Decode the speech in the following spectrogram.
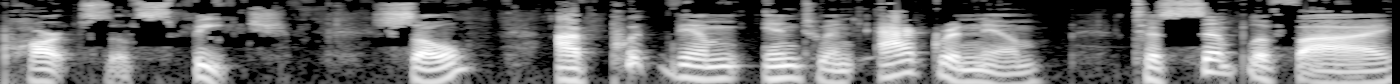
parts of speech. So I've put them into an acronym to simplify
